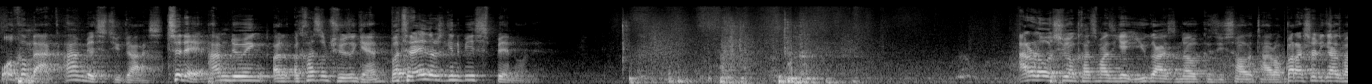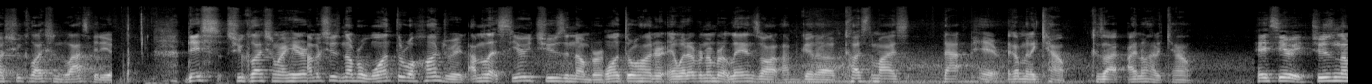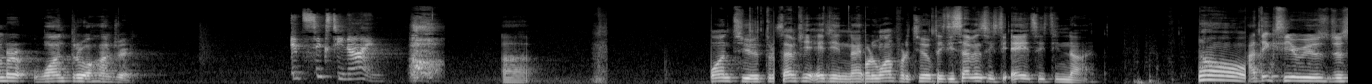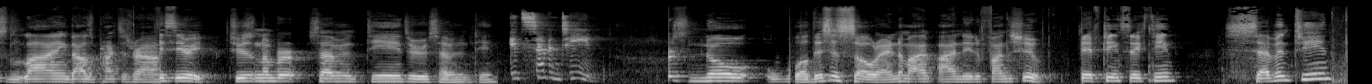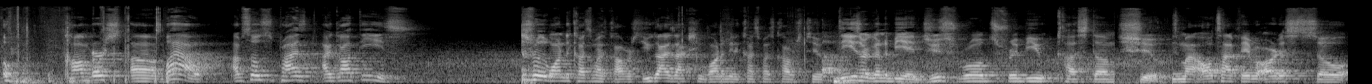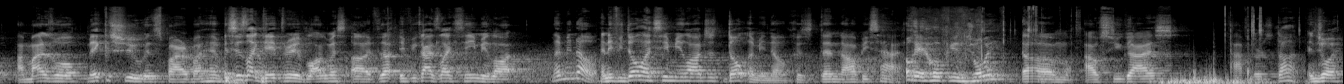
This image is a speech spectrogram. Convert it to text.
Welcome back. I missed you guys. Today I'm doing a, a custom shoes again, but today there's gonna be a spin on it. I don't know what shoe I'm customizing yet. You guys know because you saw the title. But I showed you guys my shoe collection in the last video. This shoe collection right here, I'm gonna choose number one through 100. I'm gonna let Siri choose the number one through 100 and whatever number it lands on, I'm gonna customize that pair. Like I'm gonna count because I, I know how to count. Hey Siri, choose number one through 100. It's 69. Uh, 1, 2, 3, 17, 18, 19, 41, 42, 67, 68, 69. No. I think Siri was just lying. That was a practice round. Hey Siri, choose a number 17 through 17. It's 17. There's no... Well, this is so random. I, I need to find the shoe. 15, 16, 17? Oh, Converse. Um, wow, I'm so surprised I got these. I just really wanted to customize Converse. You guys actually wanted me to customize Converse too. These are gonna be a Juice WRLD tribute custom shoe. He's my all-time favorite artist, so I might as well make a shoe inspired by him. This is like day three of Vlogmas. Uh, if, that, if you guys like seeing me a lot, let me know. And if you don't like seeing me a lot, just don't let me know, because then I'll be sad. Okay, hope you enjoy. Um, I'll see you guys after it's done. Enjoy.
